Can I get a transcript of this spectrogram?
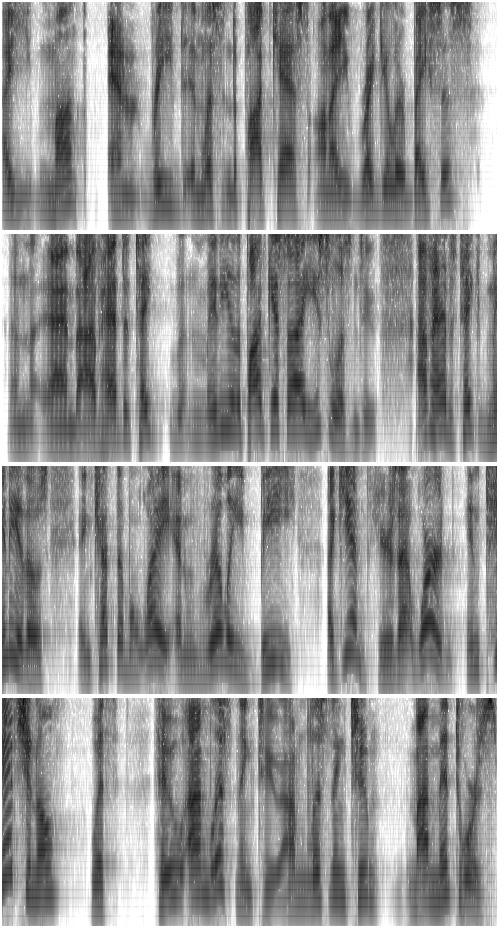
a month and read and listen to podcasts on a regular basis. And, and I've had to take many of the podcasts that I used to listen to. I've had to take many of those and cut them away and really be, again, here's that word, intentional with who I'm listening to. I'm listening to my mentors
